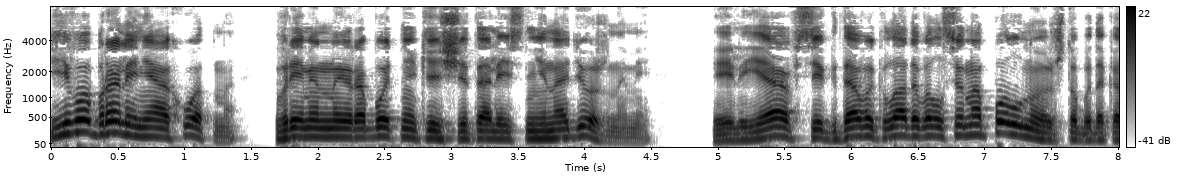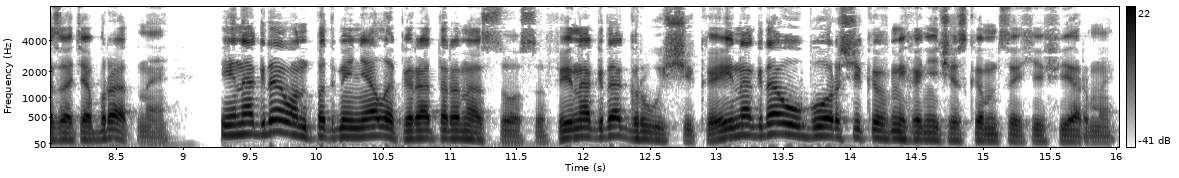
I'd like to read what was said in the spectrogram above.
Его брали неохотно. Временные работники считались ненадежными. Илья всегда выкладывался на полную, чтобы доказать обратное. Иногда он подменял оператора насосов, иногда грузчика, иногда уборщика в механическом цехе фермы.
